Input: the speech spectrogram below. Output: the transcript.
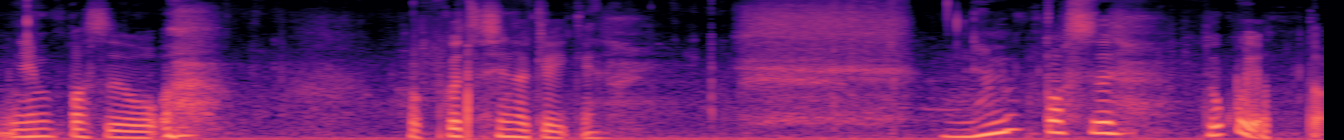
年パスを。発掘しなきゃいけない。年パスどこやった？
